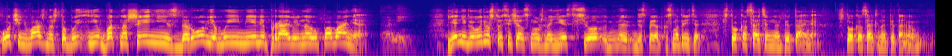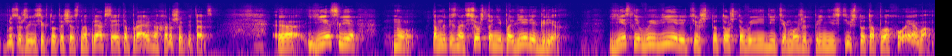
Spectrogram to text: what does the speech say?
очень важно, чтобы и в отношении здоровья мы имели правильное упование. Аминь. Я не говорю, что сейчас нужно есть все без порядка. Смотрите, что касательно питания. Что касательно питания. Просто что если кто-то сейчас напрягся, это правильно, хорошо питаться. Э, если, ну, там написано, все, что не по вере, грех. Если вы верите, что то, что вы едите, может принести что-то плохое вам,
